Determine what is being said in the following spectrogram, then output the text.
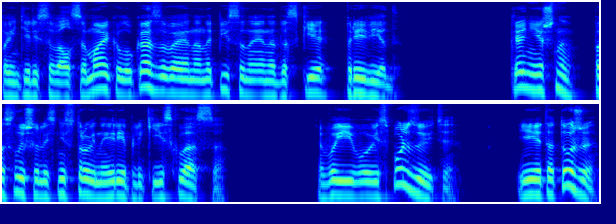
поинтересовался Майкл, указывая на написанное на доске «Привет». «Конечно», — послышались нестройные реплики из класса. «Вы его используете? И это тоже?»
